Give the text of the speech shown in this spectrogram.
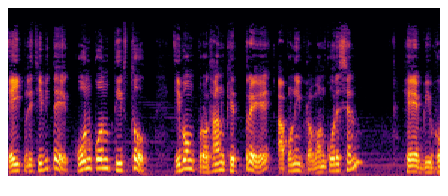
এই পৃথিবীতে কোন কোন তীর্থ এবং প্রধান ক্ষেত্রে আপনি ভ্রমণ করেছেন? হে বিভ,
